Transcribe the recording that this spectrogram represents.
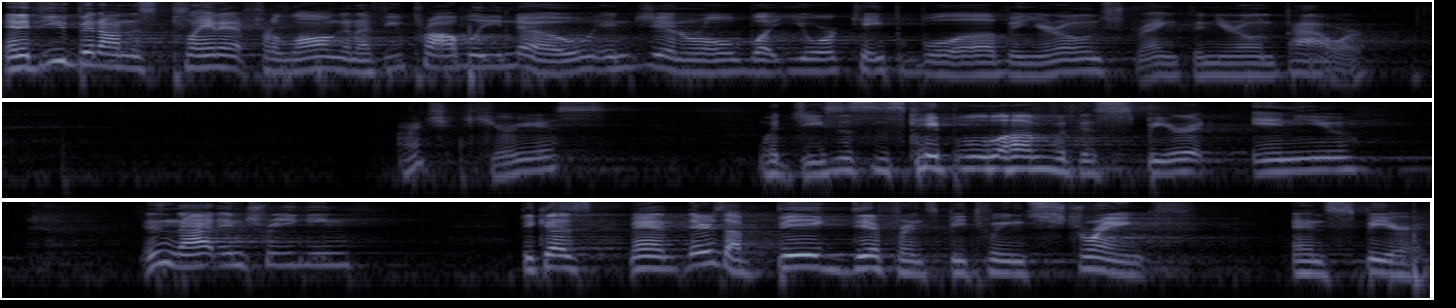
And if you've been on this planet for long enough, you probably know in general what you're capable of in your own strength and your own power. Aren't you curious what Jesus is capable of with his spirit in you? Isn't that intriguing? Because, man, there's a big difference between strength and spirit.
